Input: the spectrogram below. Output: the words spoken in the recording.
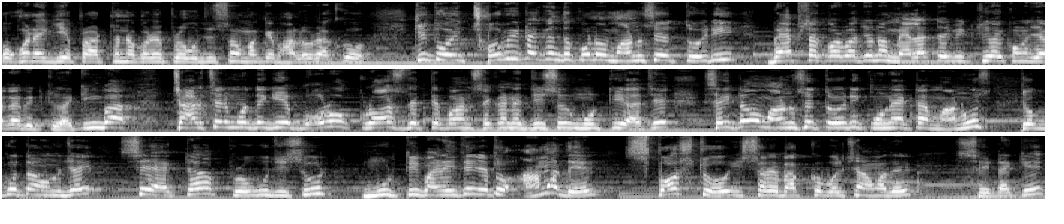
ওখানে গিয়ে প্রার্থনা করে, প্রভু যিশু, আমাকে ভালো রাখো। কিন্তু ওই ছবিটা কিন্তু কোনো মানুষের তৈরি। ব্যবসা করবার জন্য মেলাতে বিক্রি হয়, কোনো জায়গায় বিক্রি হয়। কিংবা চার্চের মধ্যে গিয়ে বড় ক্রস দেখতে পান, সেখানে যিশুর মূর্তি আছে। সেইটাও মানুষের তৈরি কোনো একটা মানুষ। যোগ্যতা অনুযায়ী সে একটা প্রভু যিশুর মূর্তি বানিয়েছে। তো আমাদের স্পষ্ট ঈশ্বরের বাক্য বলছে আমাদের সেটাকে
